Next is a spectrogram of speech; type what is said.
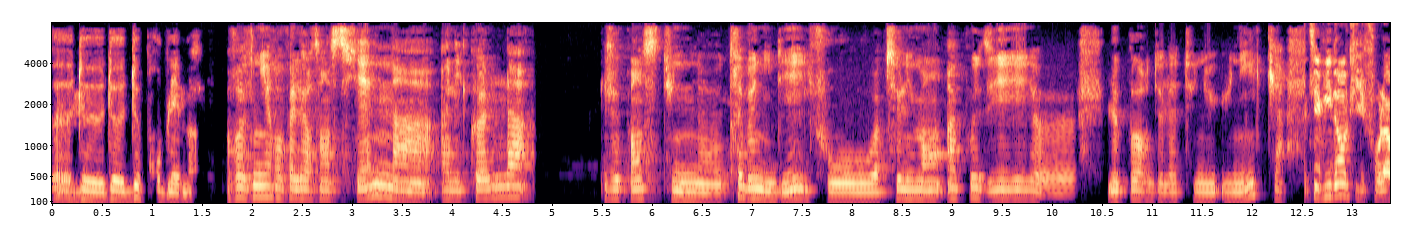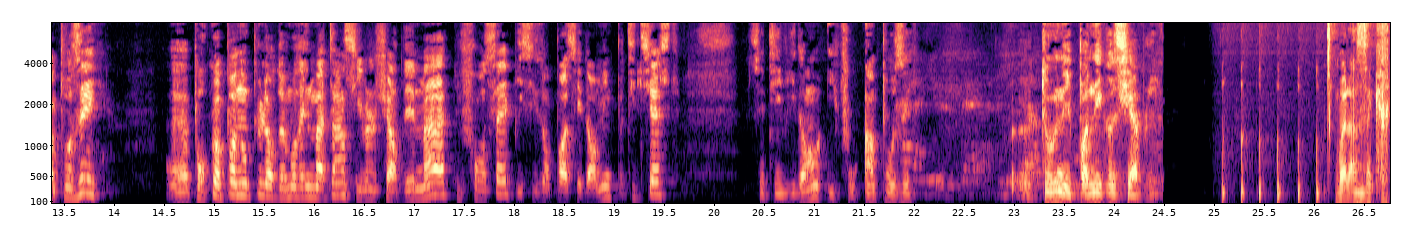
de, de, problème. Revenir aux valeurs anciennes à l'école, je pense c'est une très bonne idée. Il faut absolument imposer le port de la tenue unique. C'est évident qu'il faut l'imposer. Euh, pourquoi pas non plus leur demander le matin s'ils veulent faire des maths, du français, puis s'ils n'ont pas assez dormi, une petite sieste. C'est évident, il faut imposer. Euh, tout n'est pas négociable. Voilà, ça crée,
